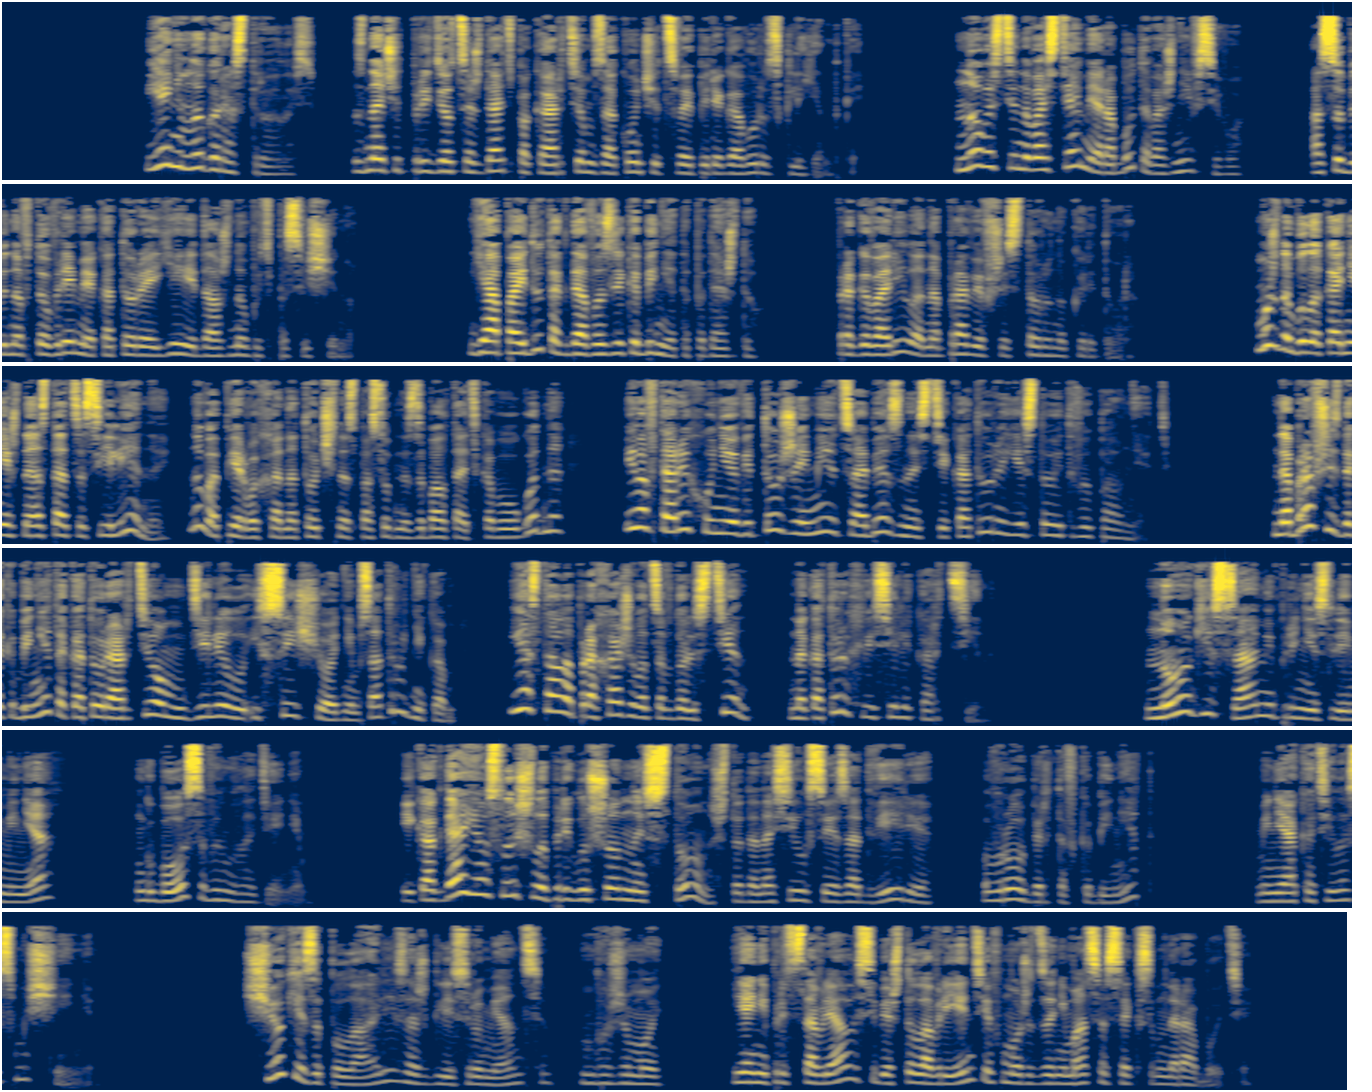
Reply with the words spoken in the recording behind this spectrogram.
Я немного расстроилась. Значит, придется ждать, пока Артем закончит свои переговоры с клиенткой. Новости новостями, а работа важнее всего. Особенно в то время, которое ей должно быть посвящено. «Я пойду тогда возле кабинета подожду», — проговорила, направившись в сторону коридора. Можно было, конечно, остаться с Еленой, но, во-первых, она точно способна заболтать кого угодно, и, во-вторых, у нее ведь тоже имеются обязанности, которые ей стоит выполнять. Добравшись до кабинета, который Артем делил и с еще одним сотрудником, я стала прохаживаться вдоль стен, на которых висели картины. Ноги сами принесли меня к боссовым владениям. И когда я услышала приглушенный стон, что доносился из-за двери в Роберта в кабинет, меня окатило смущением. Щеки запылали, зажглись румянцем. Боже мой, я не представляла себе, что Лаврентьев может заниматься сексом на работе.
